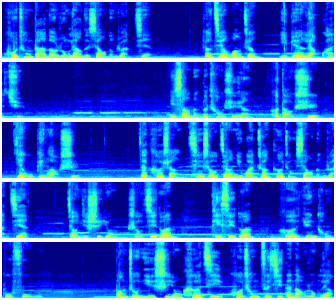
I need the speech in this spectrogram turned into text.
扩充大脑容量的效能软件，让健忘症一边凉快去。易效能的创始人和导师叶武斌老师，在课上亲手教你玩转各种效能软件，教你使用手机端、PC 端。和云同步服务，帮助你使用科技扩充自己的脑容量，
